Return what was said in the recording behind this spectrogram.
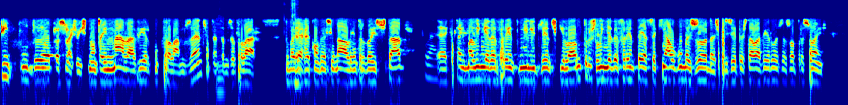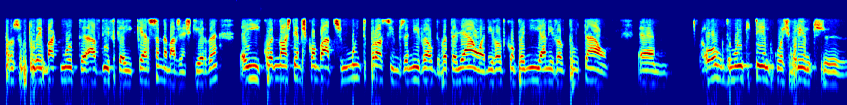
tipo de operações. Isto não tem nada a ver com o que falámos antes, portanto estamos a falar de uma guerra convencional entre dois Estados, claro. Eh, que tem uma linha da frente de 1.200 km, linha da frente essa que em algumas zonas, por exemplo, eu estava a ver hoje as operações, foram sobretudo em Bakhmut, Avdivka e Kherson, na margem esquerda. Aí, quando nós temos combates muito próximos a nível de batalhão, a nível de companhia, a nível de pelotão, um, ehm, ao longo de muito tempo com as frentes, eh,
